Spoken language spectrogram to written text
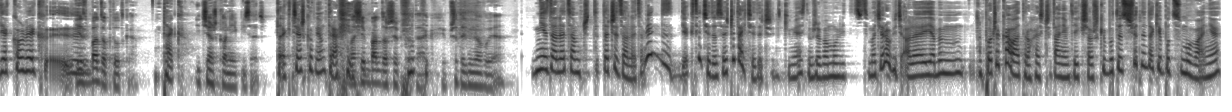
jakkolwiek... Y, Jest bardzo krótka. Tak. I ciężko o niej pisać. Tak, ciężko w nią trafić. Ona się bardzo szybko, tak, przeterminowuje. Nie zalecam, czy, czy znaczy zalecam. Jak, jak chcecie, to sobie czytajcie te czynniki. Ja jestem, żeby wam mówić, co macie robić, ale ja bym poczekała trochę z czytaniem tej książki, bo to jest świetne takie podsumowanie.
